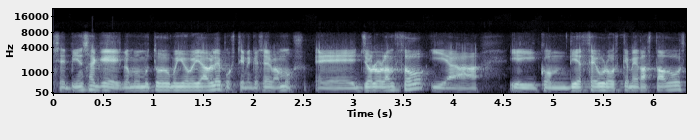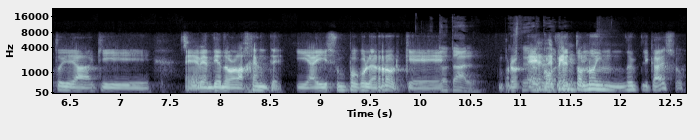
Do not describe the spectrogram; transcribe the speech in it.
se piensa que lo muy viable, pues tiene que ser, vamos, eh, yo lo lanzo y, y con 10 euros que me he gastado estoy aquí eh, vendiéndolo a la gente. Y ahí es un poco el error, que Total. el concepto no, implica eso.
